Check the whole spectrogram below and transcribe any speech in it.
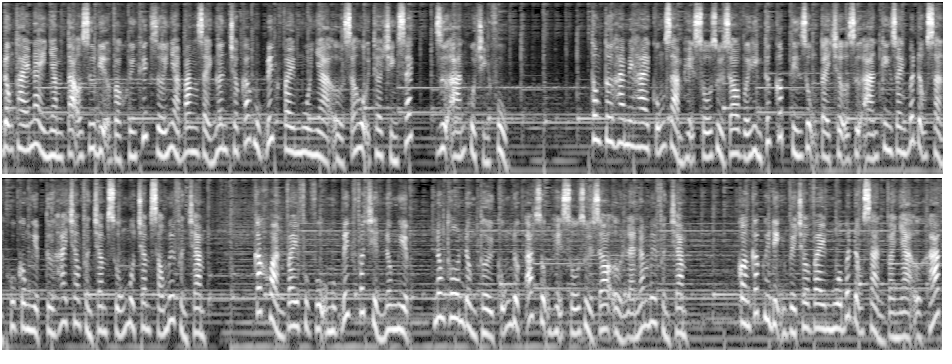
Động thái này nhằm tạo dư địa và khuyến khích giới nhà băng giải ngân cho các mục đích vay mua nhà ở xã hội theo chính sách, dự án của chính phủ. Thông tư 22 cũng giảm hệ số rủi ro với hình thức cấp tín dụng tài trợ dự án kinh doanh bất động sản khu công nghiệp từ 200% xuống 160%. Các khoản vay phục vụ mục đích phát triển nông nghiệp, nông thôn đồng thời cũng được áp dụng hệ số rủi ro ở là 50%. Còn các quy định về cho vay mua bất động sản và nhà ở khác,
